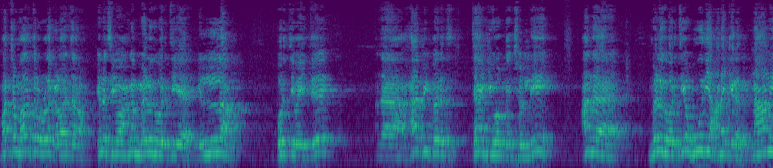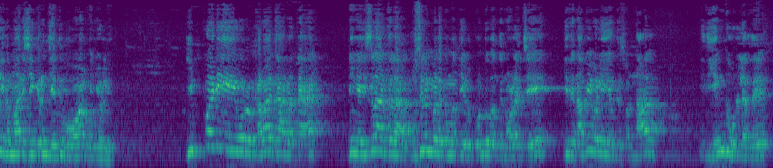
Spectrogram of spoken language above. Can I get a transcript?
மற்ற மதத்தில் உள்ள கலாச்சாரம். என்ன செய்வாங்க? மெழுகுவர்த்தியை எல்லாம் பொருத்தி வைத்து அந்த ஹாப்பி பர்த் தேங்க்யூ அப்படின்னு சொல்லி அந்த மெழுகுவர்த்தியை ஊதி அணைக்கிறது. நானும் இதை மாதிரி சீக்கிரம் செத்து போவேன் அப்படின்னு சொல்லி. இப்படி ஒரு கலாச்சாரத்தை நீங்க இஸ்லாத்துல முஸ்லிம்களுக்கு மத்தியில் கொண்டு வந்து நுழைச்சு இது நபி வழி என்று சொன்னால் இது எங்கு உள்ளது?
